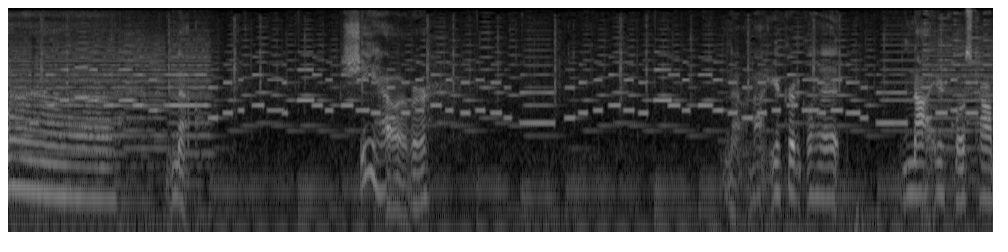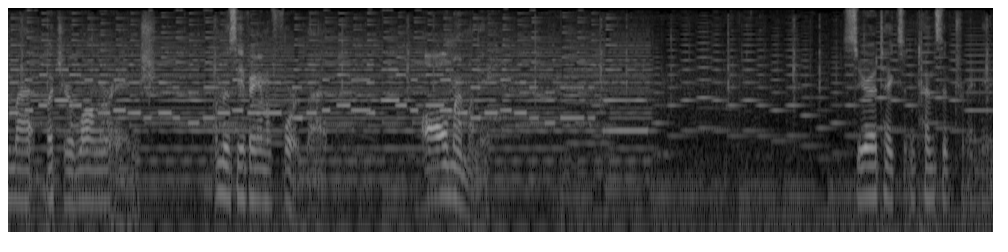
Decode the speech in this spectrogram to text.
Uh, no. She, however... No, not your critical hit, not your close combat, but your long range. I'm gonna see if I can afford that. All my money. Sira takes intensive training.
